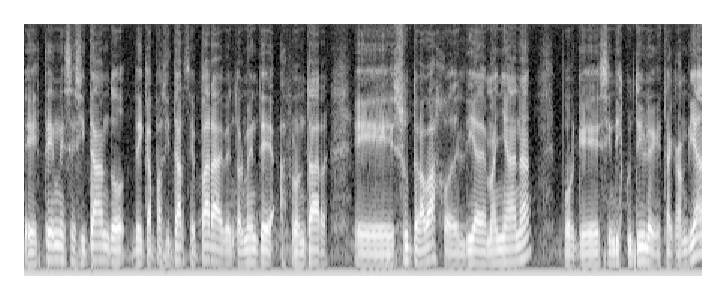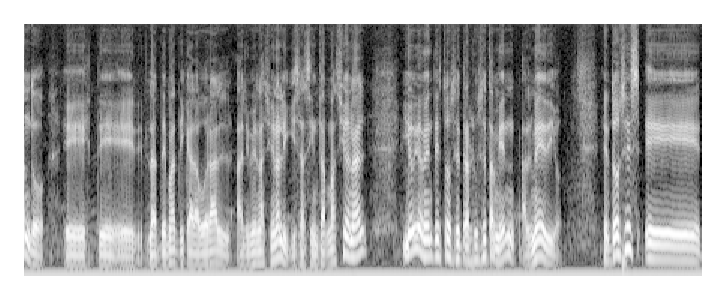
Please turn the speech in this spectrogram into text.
estén necesitando de capacitarse para eventualmente afrontar eh, su trabajo del día de mañana porque es indiscutible que está cambiando este, la temática laboral a nivel nacional y quizás internacional y obviamente esto se trasluce también al medio. Entonces, eh,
